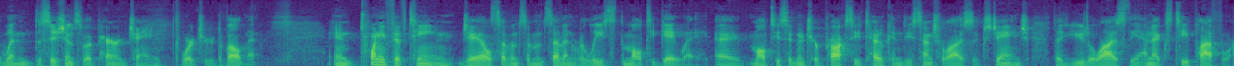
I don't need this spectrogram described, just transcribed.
when decisions of a parent chain thwart your development. In 2015, JL777 released the Multi Gateway, a multi signature proxy token decentralized exchange that utilized the NXT platform.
